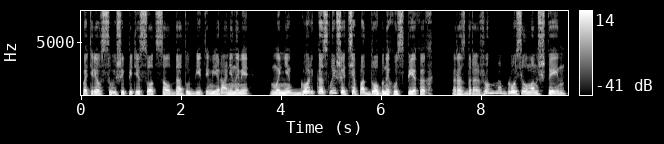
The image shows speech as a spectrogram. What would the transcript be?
потеряв свыше 500 солдат убитыми и ранеными. Мне горько слышать о подобных успехах, раздраженно бросил Манштейн.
